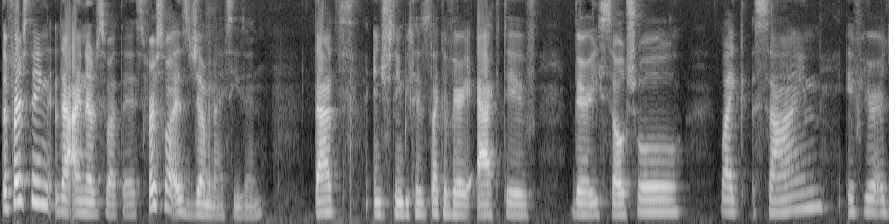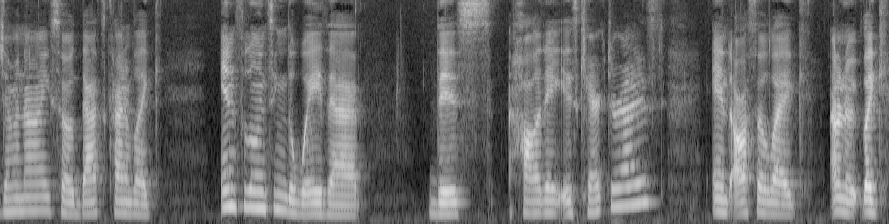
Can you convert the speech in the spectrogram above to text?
the first thing that I noticed about this, first of all, is Gemini season. That's interesting because it's like a very active, very social like sign if you're a Gemini. So, that's kind of like influencing the way that this holiday is characterized. And also like i don't know like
